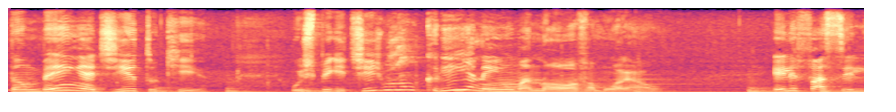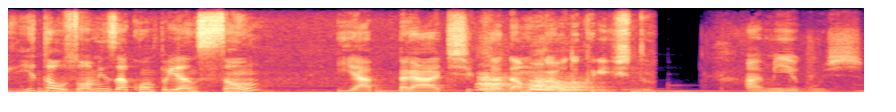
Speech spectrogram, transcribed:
também é dito que o Espiritismo não cria nenhuma nova moral. Ele facilita aos homens a compreensão e a prática da moral do Cristo. Amigos,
